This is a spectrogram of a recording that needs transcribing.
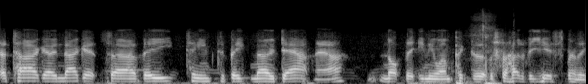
Otago Nuggets are the team to beat, no doubt. Now, not that anyone picked it at the start of the year, Smithy.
